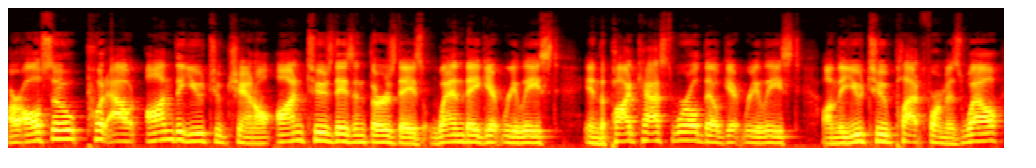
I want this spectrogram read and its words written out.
are also put out on the YouTube channel on Tuesdays and Thursdays when they get released in the podcast world. They'll get released on the YouTube platform as well.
